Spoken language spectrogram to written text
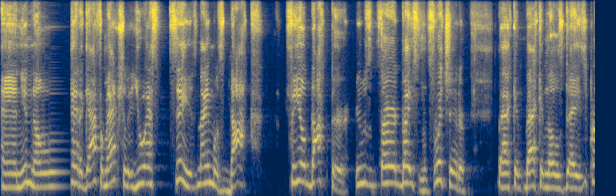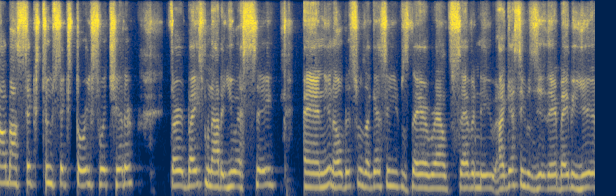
And, you know, had a guy from actually USC. His name was Doc, Field Doctor. He was a third baseman, switch hitter back in back in those days. Probably about six two, six three switch hitter, third baseman out of USC. And you know, this was I guess he was there around 70. I guess he was there maybe year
